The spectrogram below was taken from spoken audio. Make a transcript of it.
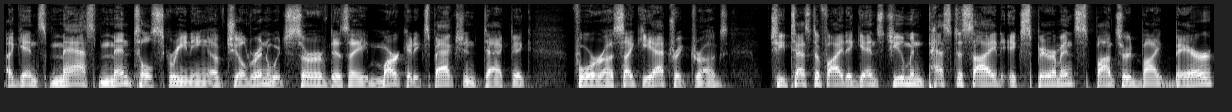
against mass mental screening of children, which served as a market expansion tactic for uh, psychiatric drugs. She testified against human pesticide experiments sponsored by Bayer.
